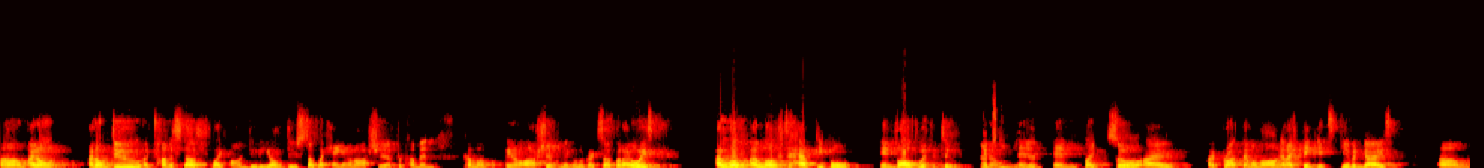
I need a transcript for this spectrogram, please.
Um, I don't I don't do a ton of stuff like on duty. I'll do stuff like hang out off shift or come in come up you know off shift to make it look like stuff. But I always I love I love to have people involved with it too. You Absolutely, know, and yeah. and like so I I brought them along, and I think it's given guys um,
